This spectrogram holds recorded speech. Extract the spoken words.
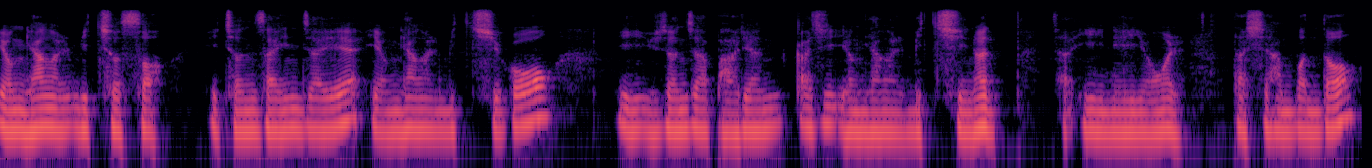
영향을 미쳐서 이 전사인자에 영향을 미치고 이 유전자 발현까지 영향을 미치는 자, 이 내용을 다시 한 번 더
